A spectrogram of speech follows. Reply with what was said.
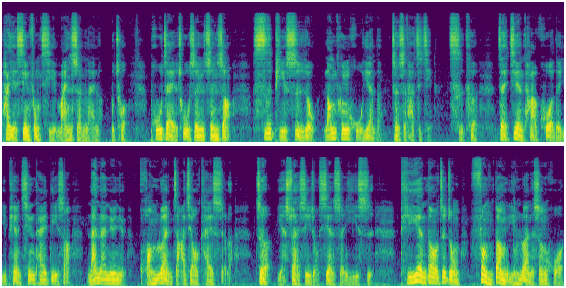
他也信奉起蛮神来了。不错。扑在畜生身上，撕皮噬肉、狼吞虎咽的，正是他自己。此刻，在践踏阔的一片青苔地上，男男女女狂乱杂交开始了。这也算是一种献神仪式。体验到这种放荡淫乱的生活，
